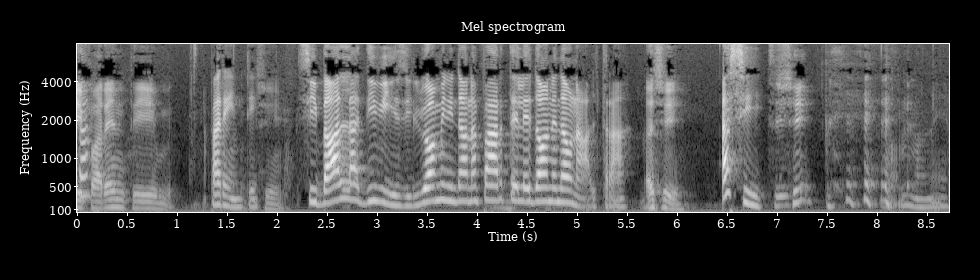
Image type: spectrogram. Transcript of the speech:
festa, parenti, parenti, sì. si balla divisi, gli uomini da una parte e le donne da un'altra. Eh sì. Ah sì? Sì, Mamma mia.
